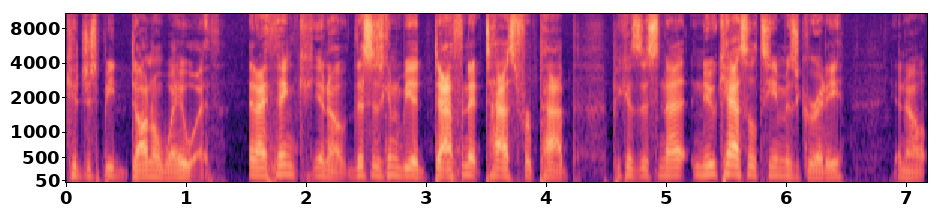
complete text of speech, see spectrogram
could just be done away with. And I think, you know, this is going to be a definite test for Pep because this Newcastle team is gritty. You know,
